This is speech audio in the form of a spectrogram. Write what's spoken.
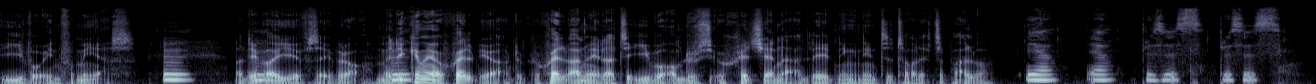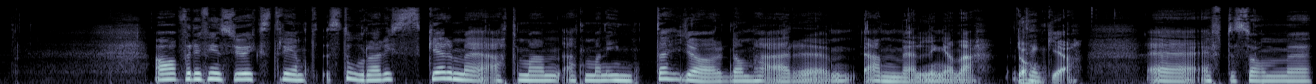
IVO informeras. Mm. Och det var ju i och för sig bra. Men Mm. det kan man ju själv göra. Du kan själv anmäla till IVO om du känner att ledningen inte tar det på allvar. Ja, ja, precis, precis. Ja, för det finns ju extremt stora risker med att man, att man inte gör de här eh, anmälningarna, Ja. tänker jag. Eh, eftersom eh,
